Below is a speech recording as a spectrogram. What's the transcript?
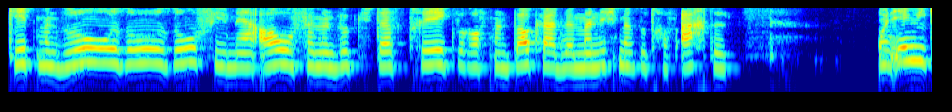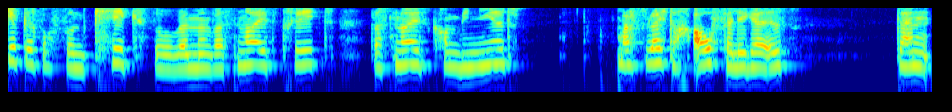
geht man so, so, so viel mehr auf, wenn man wirklich das trägt, worauf man Bock hat, wenn man nicht mehr so drauf achtet. Und irgendwie gibt es auch so einen Kick, so wenn man was Neues trägt, was Neues kombiniert, was vielleicht auch auffälliger ist, dann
